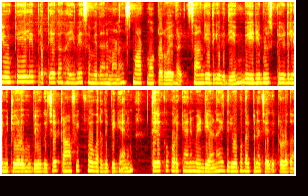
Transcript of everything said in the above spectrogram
യു കെയിലെ പ്രത്യേക ഹൈവേ സംവിധാനമാണ് സ്മാർട്ട് മോട്ടോർവേകൾ. സാങ്കേതികവിദ്യയും വേരിയബിൾ സ്പീഡ് ലിമിറ്റുകളും ഉപയോഗിച്ച് ട്രാഫിക് ഫ്ലോ വർദ്ധിപ്പിക്കാനും തിരക്ക് കുറയ്ക്കാനും വേണ്ടിയാണ് ഇത് രൂപകൽപ്പന ചെയ്തിട്ടുള്ളത്.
